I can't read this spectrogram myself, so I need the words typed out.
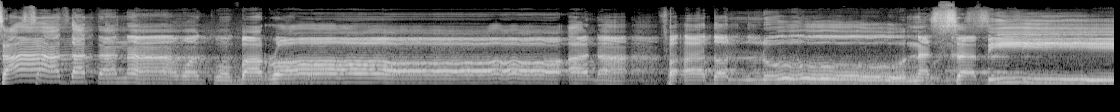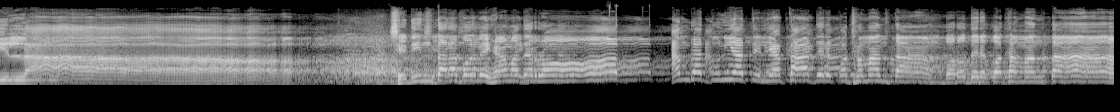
সাদাতানা ওয়া কুবারানা ফাআদাল্লুনা সাবিলা। সেদিন তারা বলবে, হে আমাদের রব, আমরা দুনিয়াতে নেতাদের কথা মানতাম, বড়দের কথা মানতাম।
